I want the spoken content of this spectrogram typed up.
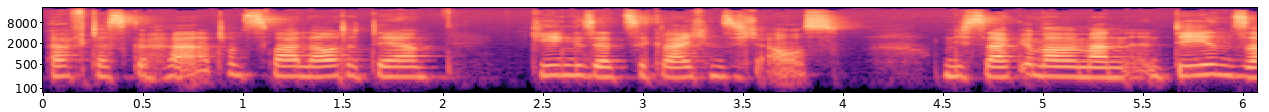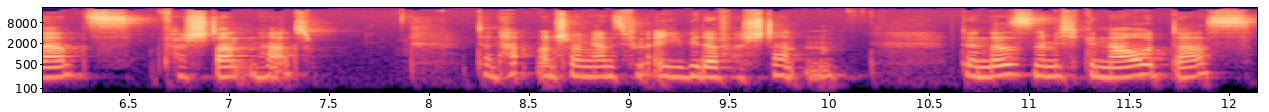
öfters gehört. Und zwar lautet der, Gegensätze gleichen sich aus. Und ich sage immer, wenn man den Satz verstanden hat, dann hat man schon ganz viel Ayurveda verstanden. Denn das ist nämlich genau das,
